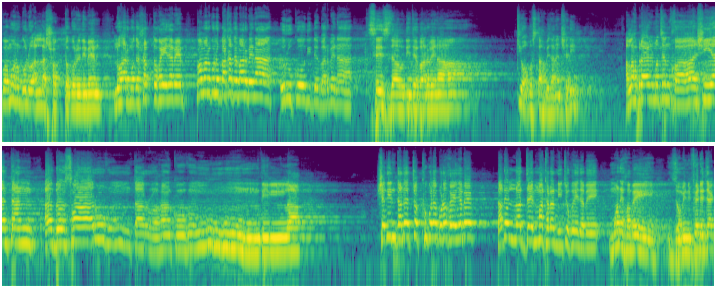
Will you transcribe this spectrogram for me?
কমরগুলো আল্লাহ শক্ত করে দিবেন। লোহার মতো শক্ত হয়ে যাবে কমরগুলো বাঁকাতে পারবে না রুকু দিতে পারবে না, সেজদাও দিতে পারবে না। কি অবস্থা হবে জানেন সেদিন? আল্লাহ ইব্রাহিম বলছেন, খাশিয়াতান আবসারুহুম তারহাকুহুম দিল্লাহ সেদিন তাদের চক্ষুগুলো বড় হয়ে যাবে তাদের লজ্জায় মাথাটা নিচু হয়ে যাবে। মনে হবে, জমিন ফেটে যাক,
